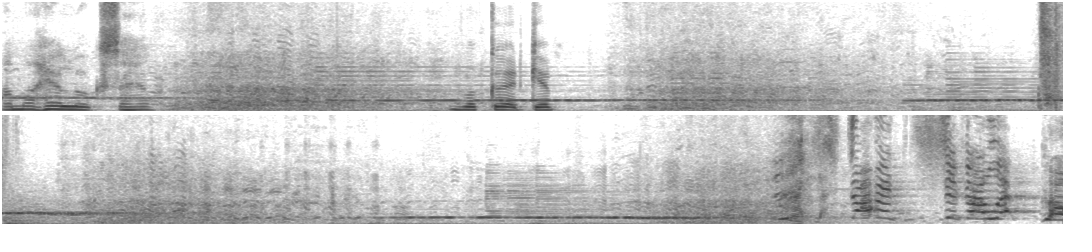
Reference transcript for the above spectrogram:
How my hair looks, Sam? You look good, Gib. stop it, sicko! Let go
